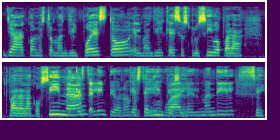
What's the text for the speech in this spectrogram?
ya con nuestro mandil puesto, el mandil que es exclusivo para, para la cocina. que esté limpio, ¿no? Que esté limpio, igual el mandil. Sí.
